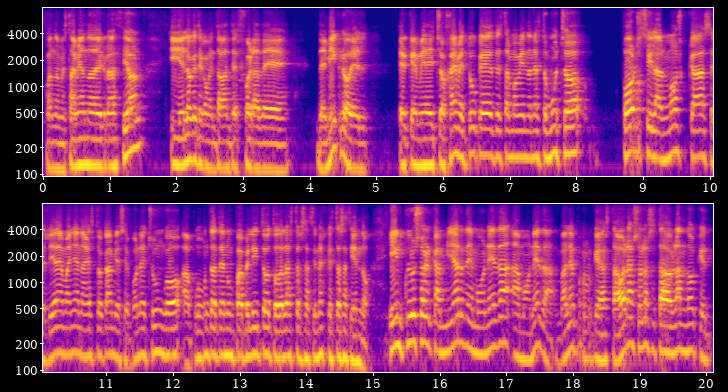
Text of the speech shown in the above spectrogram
cuando me estaba enviando la declaración y es lo que te comentaba antes fuera de, micro, el, el, que me ha dicho, Jaime, tú que te estás moviendo en esto mucho, por si las moscas, el día de mañana esto cambia, se pone chungo, apúntate en un papelito todas las transacciones que estás haciendo. Incluso el cambiar de moneda a moneda, ¿vale? Porque hasta ahora solo se estaba hablando que,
